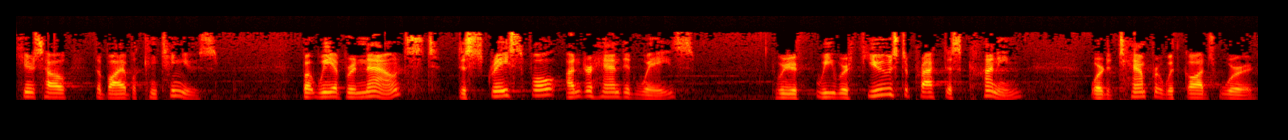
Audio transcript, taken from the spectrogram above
here's how the Bible continues. But we have renounced disgraceful, underhanded ways. We, we refuse to practice cunning or to tamper with God's word.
